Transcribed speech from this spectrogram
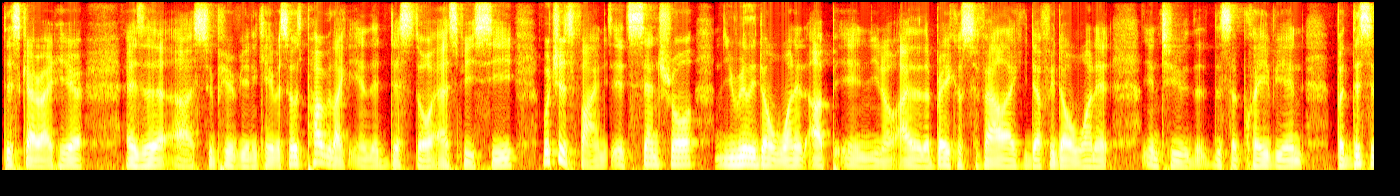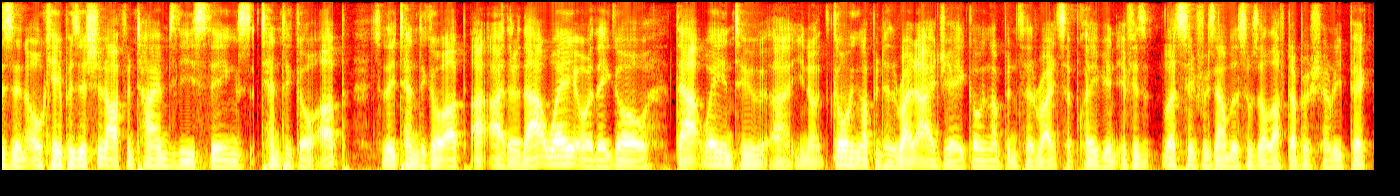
This guy right here is a, a superior vena cava. So it's probably like in the distal SVC, which is fine. It's central. You really don't want it up in, you know, either the brachiocephalic. You definitely don't want it into the, the subclavian. But this is an okay position. Oftentimes these things tend to go up. So they tend to go up uh, either that way or they go that way into uh, you know going up into the right IJ, going up into the right subclavian. If it's let's say for example this was a left upper extremity PICC.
